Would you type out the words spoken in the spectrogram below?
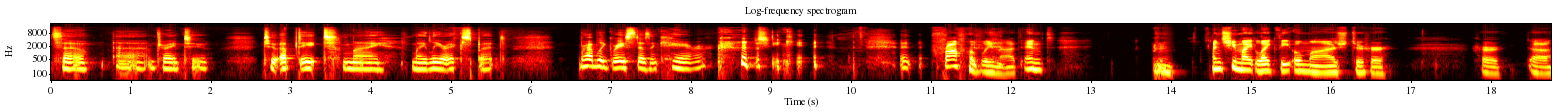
So uh, I'm trying to to update my my lyrics, but probably Grace doesn't care. she can't. Probably not. And and she might like the homage to her her uh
